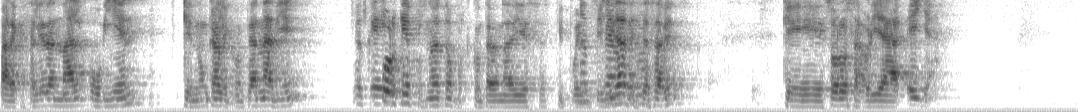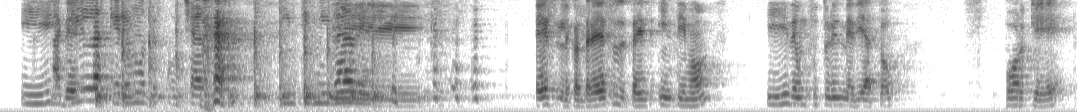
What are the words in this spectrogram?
para que salieran mal o bien que nunca le conté a nadie. Ok. Porque pues no le tengo por qué contar a nadie ese tipo de No, pues, intimidades, claro ya sabes. Que solo sabría ella. Y Aquí de- las queremos escuchar. Intimidades. y es, le contaré esos detalles íntimos y de un futuro inmediato, porque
